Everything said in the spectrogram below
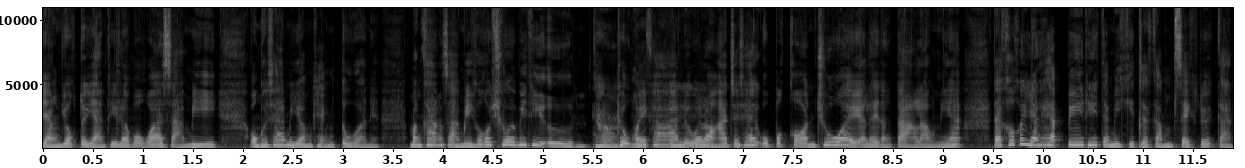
อย่างยกตัวอย่างที่เราบอกว่าสามีองคชาตไม่ยอมแข็งตัวเนี่ยบางครั้งสามีเขาก็ช่วยวิธีอื่นค่ะถูกไหมคะอืมหรือว่าเราอาจจะใช้อุปกรณ์ช่วยอะไรต่างๆ เหล่านี้แต่เขาก็ยังแฮปปี้ที่จะมีกิจกรรมเซ็กซ์ด้วยกัน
